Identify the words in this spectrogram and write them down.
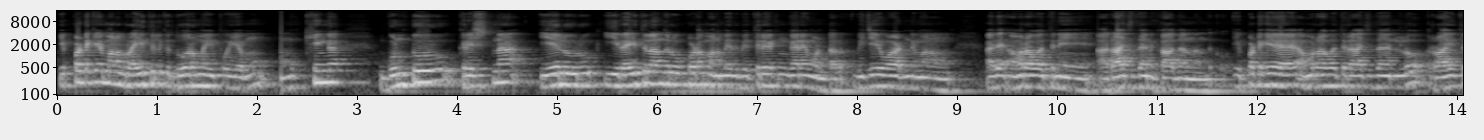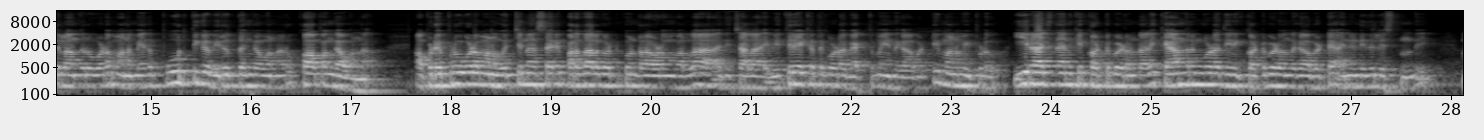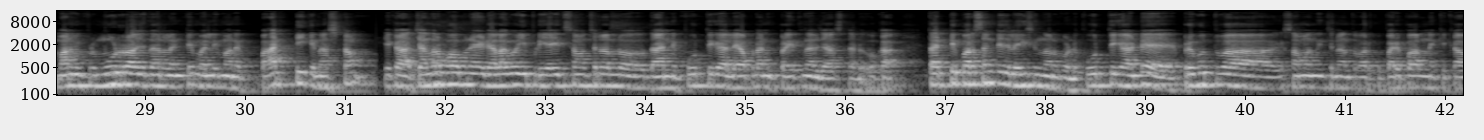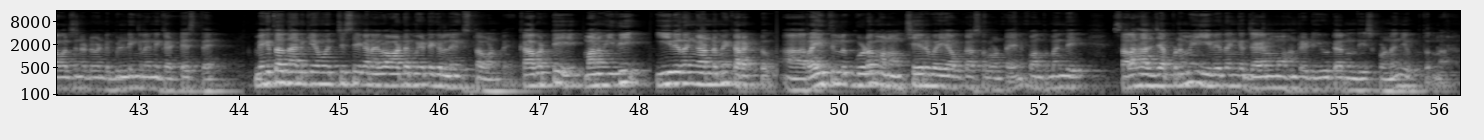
ఇప్పటికే మనం రైతులకు దూరం అయిపోయాము. ముఖ్యంగా గుంటూరు కృష్ణ ఏలూరు ఈ రైతులందరూ కూడా మన మీద వ్యతిరేకంగానే ఉంటారు. విజయవాడని మనం అదే అమరావతిని ఆ రాజధాని కాదన్నందుకు. ఇప్పటికే అమరావతి రాజధానిలో రైతులందరూ కూడా మన మీద పూర్తిగా విరుద్ధంగా ఉన్నారు కోపంగా ఉన్నారు. అప్పుడెప్పుడు కూడా మనం వచ్చినా సరే పరదాలు కట్టుకొని రావడం వల్ల అది చాలా వ్యతిరేకత కూడా వ్యక్తమైంది కాబట్టి మనం ఇప్పుడు ఈ రాజధానికి కట్టుబడి ఉండాలి. కేంద్రం కూడా దీనికి కట్టుబడి ఉంది కాబట్టి అన్ని నిధులు ఇస్తుంది. మనం ఇప్పుడు మూడు రాజధానులు అంటే మళ్ళీ మన పార్టీకి నష్టం. ఇక చంద్రబాబు నాయుడు ఎలాగో ఇప్పుడు ఐదు సంవత్సరాల్లో దాన్ని పూర్తిగా లేపడానికి ప్రయత్నాలు చేస్తాడు. ఒక థర్టీ పర్సెంటేజ్ లేచింది అనుకోండి. పూర్తిగా అంటే ప్రభుత్వ సంబంధించినంత వరకు పరిపాలనకి కావాల్సినటువంటి బిల్డింగ్లన్నీ కట్టేస్తే మిగతా దానికి ఏమొచ్చేసి ఇక అవి ఆటోమేటిక్గా లెగిస్తూ ఉంటాయి. కాబట్టి మనం ఇది ఈ విధంగా అనడమే కరెక్ట్. రైతులకు కూడా మనం చేరువయ్యే అవకాశాలు ఉంటాయని కొంతమంది సలహాలు చెప్పడమే ఈ విధంగా జగన్మోహన్ రెడ్డి యూటర్న్ తీసుకోండి అని చెప్తున్నారు.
